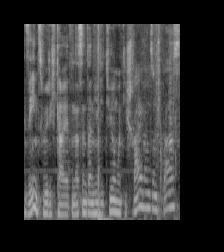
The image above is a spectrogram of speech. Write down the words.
Sehenswürdigkeiten, das sind dann hier die Türme und die Schreine und so ein Spaß.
